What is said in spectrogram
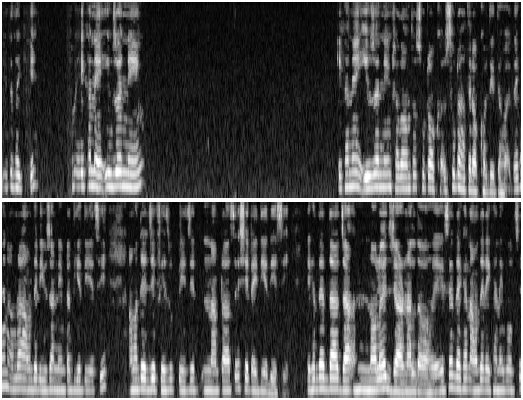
দিতে থাকি। তবে এখানে ইউজার নেম এখানে ইউজার নেম সাধারণত ছোট ছোট হাতের অক্ষর দিতে হয়। দেখেন, আমরা আমাদের ইউজার নেমটা দিয়ে দিয়েছি। আমাদের যে ফেসবুক পেজের নামটা আছে, সেটাই দিয়ে দিয়েছি। এখান দা নলেজ জার্নাল দেওয়া হয়ে গেছে। দেখেন আমাদের এখানে বলছে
